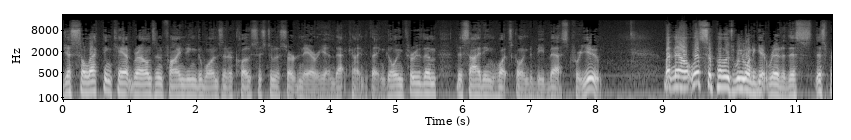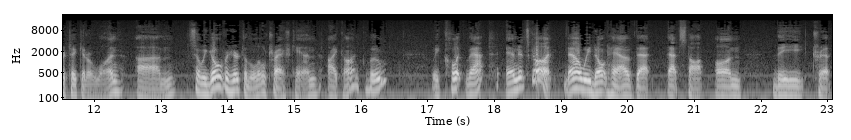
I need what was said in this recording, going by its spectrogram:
just selecting campgrounds and finding the ones that are closest to a certain area and that kind of thing. Going through them, deciding what's going to be best for you. But now let's suppose we want to get rid of this, this particular one. Um, so we go over here to the little trash can icon, boom. We click that and it's gone. Now we don't have that, that stop on the trip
